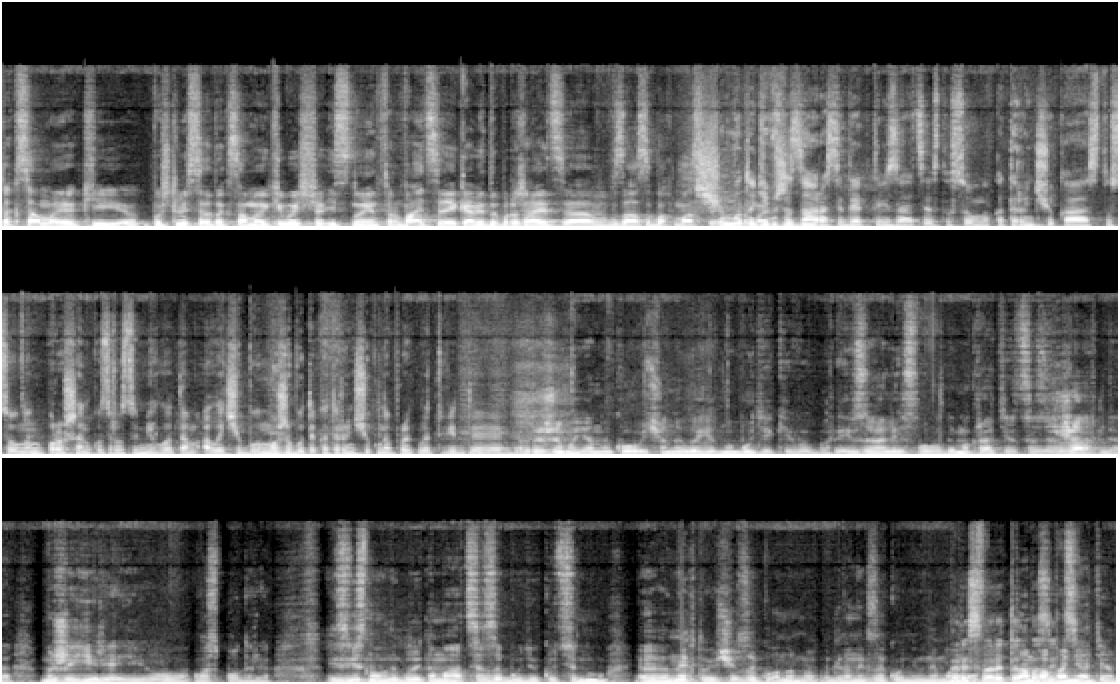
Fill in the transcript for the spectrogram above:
Так само, як і пошлюся, так само, як і ви, що існує інформація, яка відображається в засобах масової Чому інформації. тоді вже зараз іде активізація стосовно Катеринчука, стосовно ну Порошенко, зрозуміло там, але чи може бути Катеринчук, наприклад, від е, Режиму Януковича невигідно будь-які вибори. І взагалі слово демократія це жах для Межигір'я і його господаря. І звісно, вони будуть намагатися за будь-яку ціну, е, нехтуючи законами, для них законів немає. Пересварити Там по поняттям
